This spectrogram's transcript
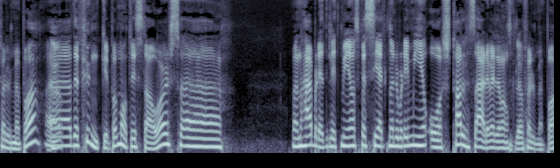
følge med på. Ja. det funker på en måte i Star Wars, eh, men her ble det litt mye, og spesielt når det blir mye årstall, så er det veldig vanskelig å følge med på.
